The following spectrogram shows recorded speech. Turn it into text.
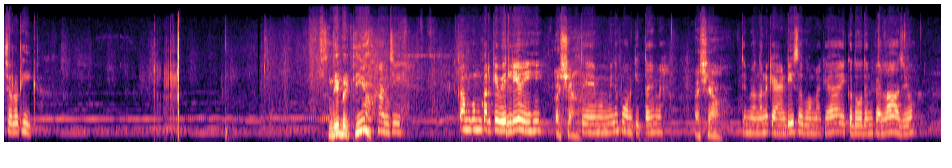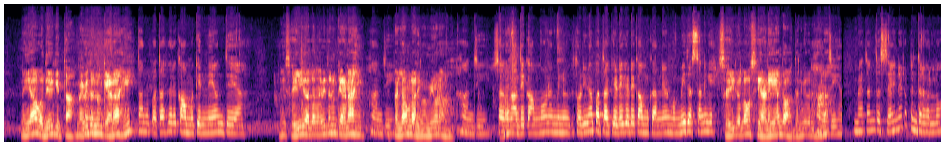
ਚਲੋ ਠੀਕ ਆ। ਸੰਦੀਪ ਬੈਠੀ ਆ? ਹਾਂਜੀ। ਕੰਮ ਕੁਮ ਕਰਕੇ ਵਿਹਲੀ ਹੋਈ ਸੀ। ਅੱਛਾ। ਤੇ ਮੰਮੀ ਨੂੰ ਫੋਨ ਕੀਤਾ ਸੀ ਮੈਂ। ਅੱਛਾ। ਤੇ ਮੈਂ ਉਹਨਾਂ ਨੂੰ ਕਹਿਣ ਦੀ ਸਗੋਂ ਮੈਂ ਕਿਹਾ ਇੱਕ ਦੋ ਦਿਨ ਪਹਿਲਾਂ ਆ ਜਿਓ। ਨਹੀਂ ਆ ਵਧੀਆ ਕੀਤਾ। ਮੈਂ ਵੀ ਤੈਨੂੰ ਕਹਿਣਾ ਸੀ। ਤੁਹਾਨੂੰ ਪਤਾ ਫਿਰ ਕੰਮ ਕਿੰਨੇ ਹੁੰਦੇ ਆ। ਨਹੀਂ ਸਹੀ ਗੱਲ ਆ ਮੈਂ ਵੀ ਤੈਨੂੰ ਕਹਿਣਾ ਸੀ। ਹਾਂਜੀ। ਪਹਿਲਾਂ ਬੁਲਾ ਲਈ ਮੰਮੀ ਹੋਣਾ ਨੂੰ। ਹਾਂਜੀ ਸਗਨਾਂ ਦੇ ਕੰਮ ਹੁਣ ਮੈਨੂੰ ਥੋੜੀ ਨਾ ਪਤਾ ਕਿਹੜੇ ਕਿਹੜੇ ਕੰਮ ਕਰਨੇ ਹੁਣ ਮੰਮੀ ਦੱਸਣਗੇ। ਸਹੀ ਗੱਲ ਆ ਉਹ ਸਿਆਣੇ ਆ ਦੱਸ ਦੇਣਗੇ ਤੈਨੂੰ? ਹਾਂਜੀ ਮੈਂ ਤੁਹਾਨੂੰ ਦੱਸਿਆ ਸੀ ਨਾ ਰੁਪਿੰਦਰ ਵੱਲੋਂ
